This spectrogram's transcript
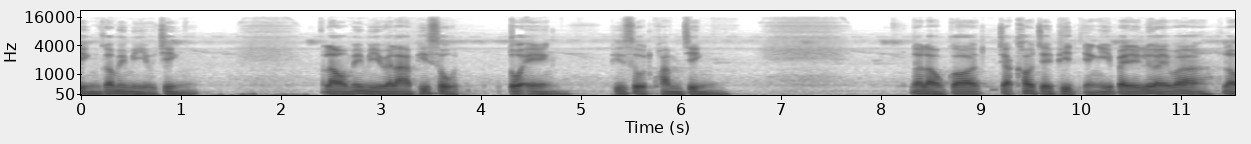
ริง ๆ ก็ไม่มีอยู่จริง เราไม่มีเวลาพิสูจน์ตัวเอง พิสูจน์ความจริง แล้วเราก็จะเข้าใจผิดอย่างนี้ไปเรื่อยๆว่าเรา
